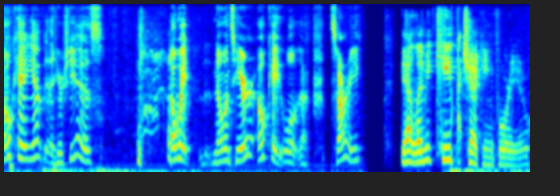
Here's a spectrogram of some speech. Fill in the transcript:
okay, yep, here she is. oh wait, no one's here. Okay, well, uh, sorry. Yeah, let me keep checking for you.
